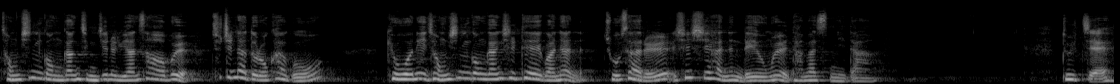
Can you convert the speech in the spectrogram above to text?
정신 건강 증진을 위한 사업을 추진하도록 하고 교원이 정신 건강 실태에 관한 조사를 실시하는 내용을 담았습니다. 둘째,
